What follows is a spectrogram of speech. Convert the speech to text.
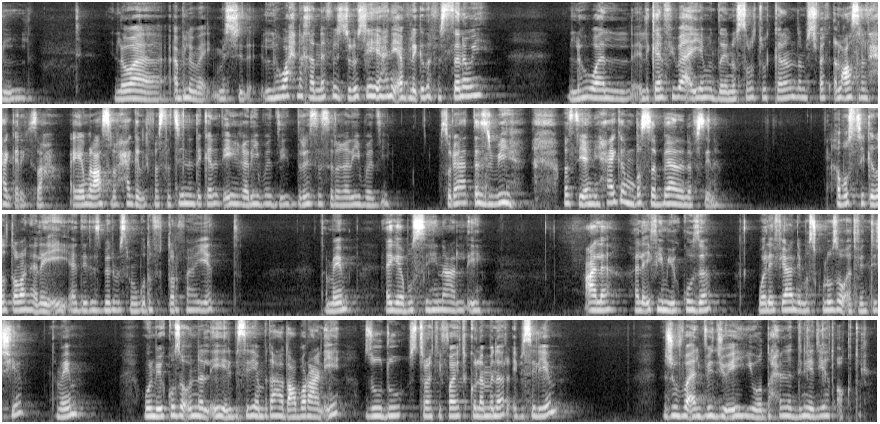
اللي هو قبل ما مش اللي هو إحنا خدناه في الجيولوجيا يعني قبل كده في الثانوي؟ اللي هو اللي كان فيه بقى أيام الديناصورات والكلام ده مش فاكر العصر الحجري صح. أيام العصر الحجري الفساتين اللي كانت إيه غريبة دي الدريسس الغريبة دي. sorry على التشبيه. بس يعني حاجة نبص بيها على نفسنا. هبص كده طبعا هلاقي إيه؟ ادي ال sperms موجودة في الطرف أهيت. تمام. هاجي أبص هنا على الايه على هلاقي فيه mucosa وألاقي فيه عندي musculosa و adventitia. تمام. وال mucosa قلنا الإيه؟ ال epithelium بتاعها ده عبارة عن إيه؟ pseudostratified columnar epithelium نشوف بقى الفيديو إيه يوضح لنا الدنيا ديت أكتر.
